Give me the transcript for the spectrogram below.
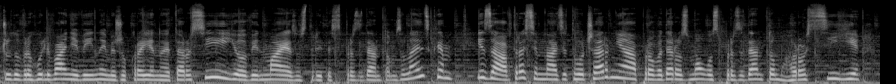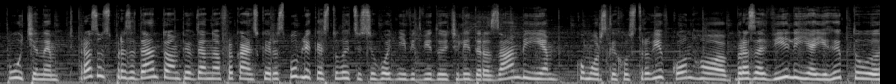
щодо врегулювання війни між Україною та Росією. Він має зустрітись з президентом Зеленським і завтра, 17 червня, проведе розмову з президентом Росії Путіним. Разом з президентом Південноафриканської Республіки столицю сьогодні відвідують лідери Замбії, Коморських островів, Конго, Бразавілія, Єгипту,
